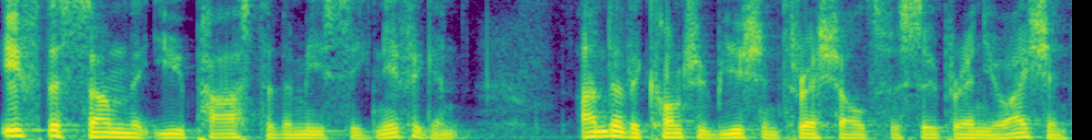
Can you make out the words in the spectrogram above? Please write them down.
if the sum that you pass to them is significant, under the contribution thresholds for superannuation,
